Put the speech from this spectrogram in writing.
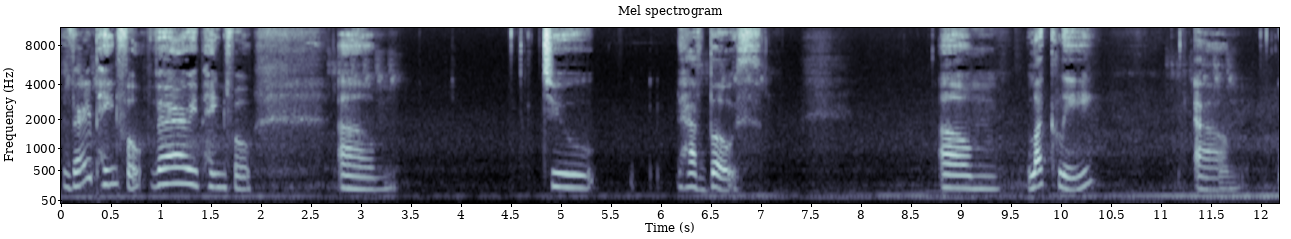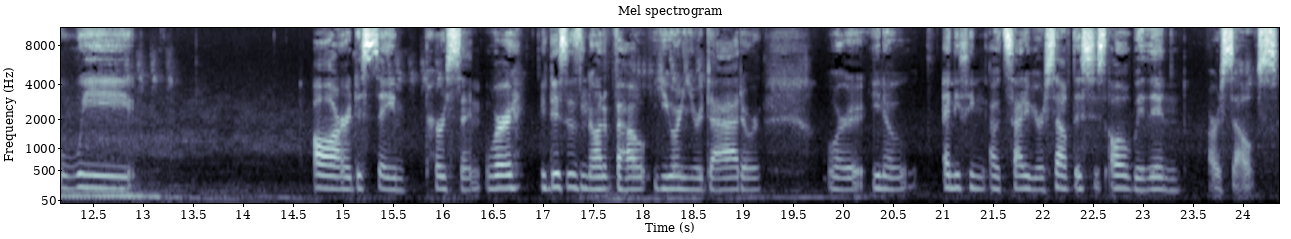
Very painful very painful um, to have both. Um, luckily um, we are the same person. Where this is not about you and your dad or or you know anything outside of yourself. This is all within ourselves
